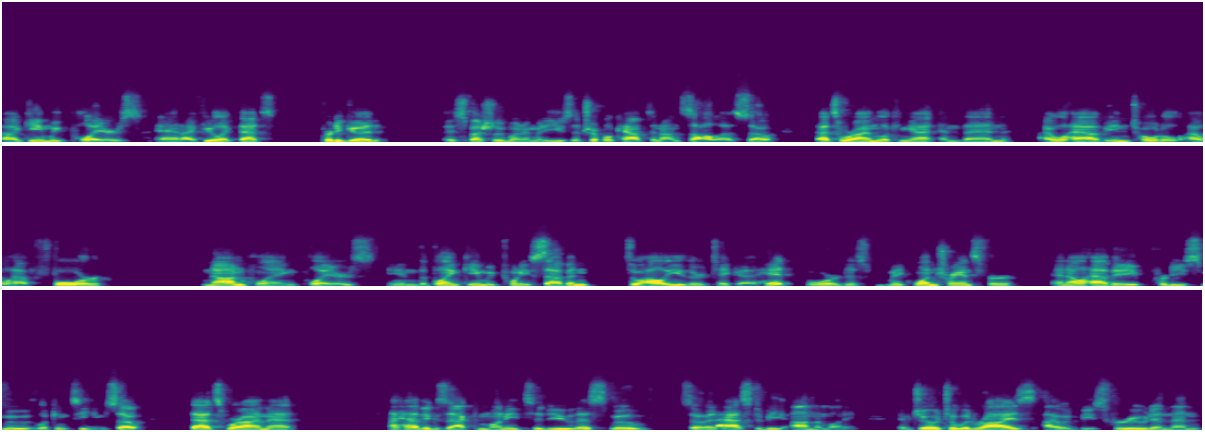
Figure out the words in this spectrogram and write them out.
uh, game week players, and I feel like that's pretty good, especially when I'm going to use the triple captain on Salah. So that's where I'm looking at, and then I will have in total I will have four non-playing players in the blank game week 27. So I'll either take a hit or just make one transfer and I'll have a pretty smooth looking team. So that's where I'm at. I have exact money to do this move, so it has to be on the money. If Jota would rise, I would be screwed, and then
